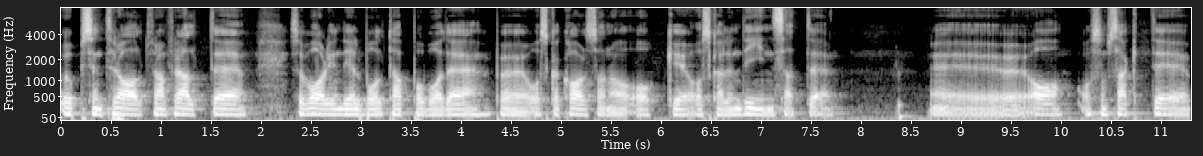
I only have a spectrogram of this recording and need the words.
upp centralt. Framförallt eh, så var det ju en del bolltapp på både på Oskar Karlsson och, och Oskar Lundin. Så att, eh, ja, och som sagt eh,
